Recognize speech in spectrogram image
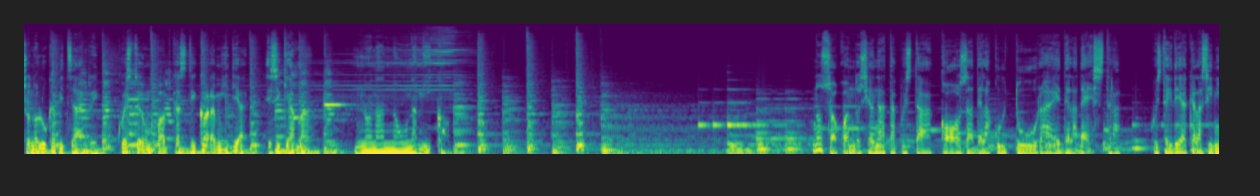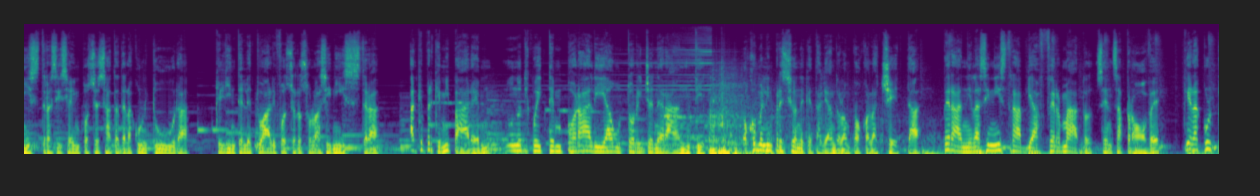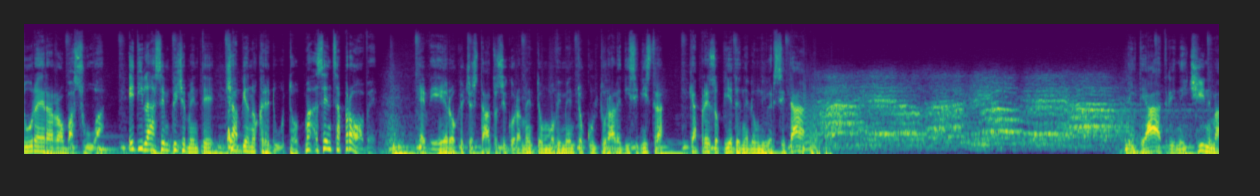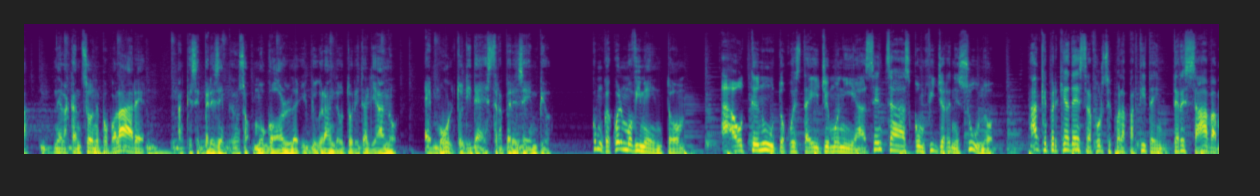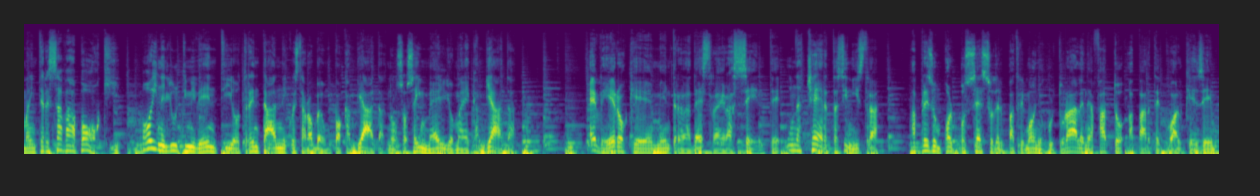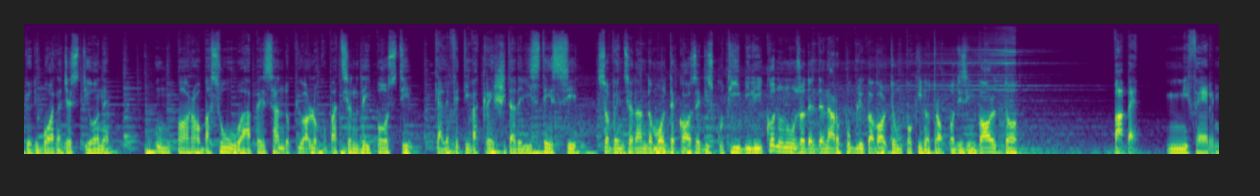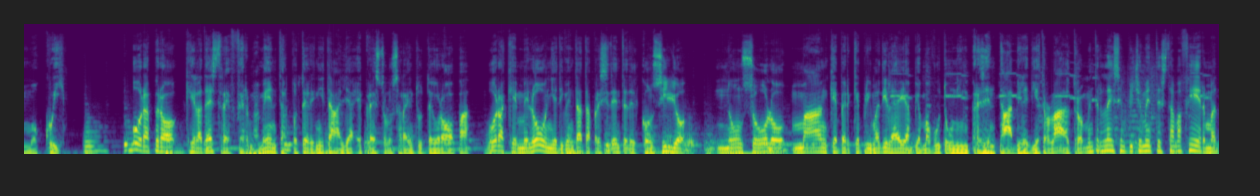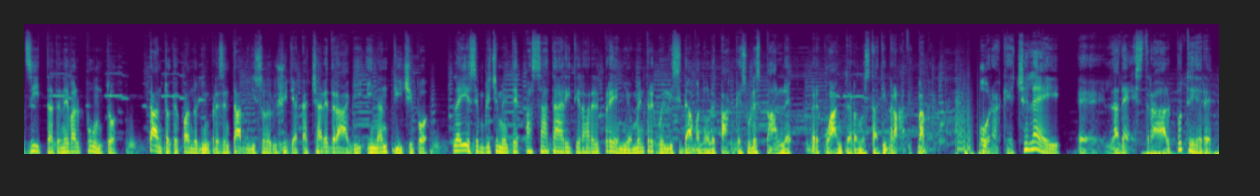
sono Luca Bizzarri, questo è un podcast di Cora Media e si chiama Non hanno un amico. Non so quando sia nata questa cosa della cultura e della destra, questa idea che la sinistra si sia impossessata della cultura, che gli intellettuali fossero solo a sinistra, anche perché mi pare uno di quei temporali autorigeneranti. Ho come l'impressione che, tagliandola un po' con l'accetta, per anni la sinistra abbia affermato, senza prove, che la cultura era roba sua e di là semplicemente ci abbiano creduto, ma senza prove. È vero che c'è stato sicuramente un movimento culturale di sinistra che ha preso piede nelle università, nei teatri, nei cinema, nella canzone popolare, anche se per esempio, non so, Mogol, il più grande autore italiano, è molto di destra, per esempio. Comunque quel movimento ha ottenuto questa egemonia senza sconfiggere nessuno, anche perché a destra forse quella partita interessava, ma interessava a pochi. Poi negli ultimi 20 o 30 anni questa roba è un po' cambiata, non so se in meglio, ma è cambiata. È vero che mentre la destra era assente, una certa sinistra ha preso un po' il possesso del patrimonio culturale, ne ha fatto, a parte qualche esempio di buona gestione, un po' roba sua, pensando più all'occupazione dei posti che all'effettiva crescita degli stessi, sovvenzionando molte cose discutibili, con un uso del denaro pubblico a volte un pochino troppo disinvolto. Vabbè, mi fermo qui. Ora però che la destra è fermamente al potere in Italia e presto lo sarà in tutta Europa, ora che Meloni è diventata Presidente del Consiglio non solo, ma anche perché prima di lei abbiamo avuto un impresentabile dietro l'altro, mentre lei semplicemente stava ferma, zitta, teneva il punto, tanto che quando gli impresentabili sono riusciti a cacciare Draghi in anticipo, lei è semplicemente passata a ritirare il premio, mentre quelli si davano le pacche sulle spalle per quanto erano stati bravi. Vabbè. Ora che c'è lei, eh, la destra al potere,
